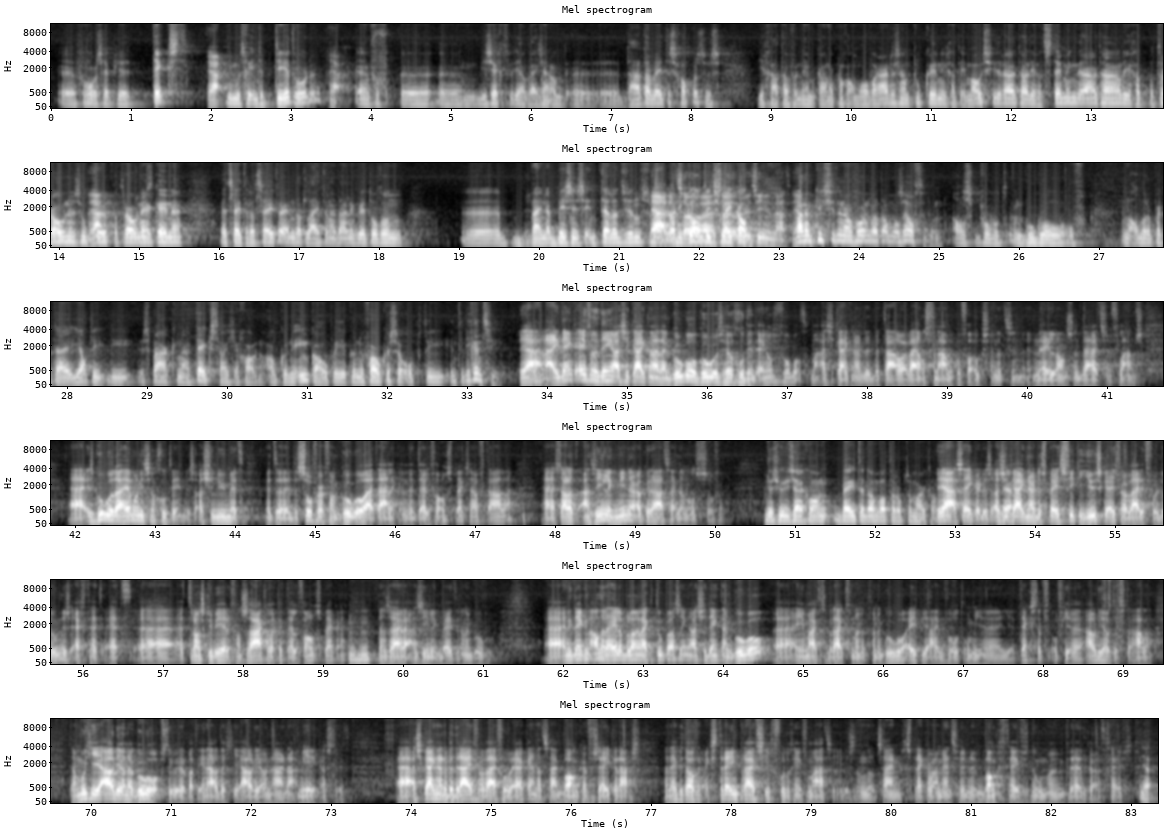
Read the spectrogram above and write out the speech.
Uh, vervolgens heb je tekst, ja. die moet geïnterpreteerd worden. Ja. En uh, je zegt, ja, wij zijn ook uh, datawetenschappers, dus je gaat daar, neem ik aan, ook nog allemaal waarden aan toekennen. Je gaat emotie eruit halen, je gaat stemming eruit halen, je gaat patronen zoeken, patronen herkennen, et cetera, et cetera. En dat leidt dan uiteindelijk weer tot een uh, bijna business intelligence, ja, waar, die klant iets mee kan. Zien, ja. Waarom kies je er nou voor om dat allemaal zelf te doen? Als bijvoorbeeld een Google of een andere partij, je had die, die spraak naar tekst, had je gewoon ook kunnen inkopen. Je kunnen focussen op die intelligentie. Ja, nou, ik denk een van de dingen als je kijkt naar dan Google, Google is heel goed in het Engels bijvoorbeeld. Maar als je kijkt naar de, de taal waar wij ons voornamelijk op focussen, en dat is een, een Nederlands, een Duits, een Vlaams, uh, is Google daar helemaal niet zo goed in. Dus als je nu met, met de, de software van Google uiteindelijk een, een telefoongesprek zou vertalen, uh, zou dat aanzienlijk minder accuraat zijn dan onze software. Dus jullie zijn gewoon beter dan wat er op de markt was? Ja, zeker. Dus als je kijkt naar de specifieke use case waar wij dit voor doen, dus echt het, het, uh, het transcriberen van zakelijke telefoongesprekken, mm dan zijn we aanzienlijk beter dan Google. En ik denk een andere hele belangrijke toepassing, als je denkt aan Google en je maakt gebruik van een, van een Google API bijvoorbeeld om je, je tekst of je audio te vertalen, dan moet je je audio naar Google opsturen, wat inhoudt dat je je audio naar, naar Amerika stuurt. Uh, als je kijkt naar de bedrijven waar wij voor werken, en dat zijn banken en verzekeraars, dan heb je het over extreem privacygevoelige informatie. Dus dan, dat zijn gesprekken waar mensen hun bankgegevens noemen, hun creditcardgegevens. Ja.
